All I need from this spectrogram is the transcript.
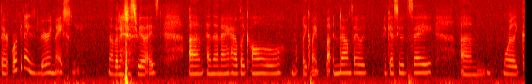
They're organized very nicely, now that I just realized. Um, and then I have like all like my button downs. I would, I guess you would say, um, more like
